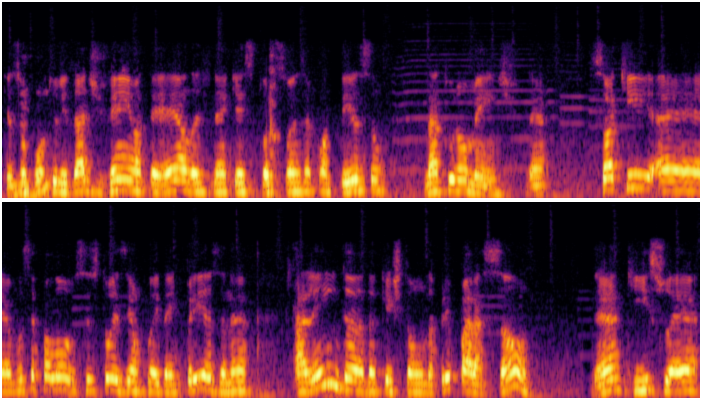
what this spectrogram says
Que as uhum. oportunidades venham até elas, né? Que as situações aconteçam naturalmente, né? Só que é, você falou, você citou o exemplo aí da empresa, né? Além da, da questão da preparação, né? Que isso é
